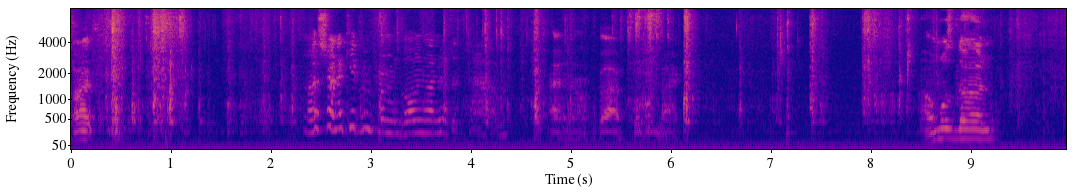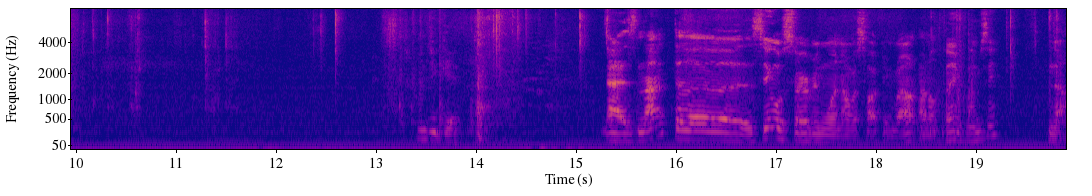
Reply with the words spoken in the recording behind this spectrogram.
Alright. I was trying to keep him from going under the tab. I know, but I pulled him back. Almost done. What'd you get? That is not the single serving one I was talking about, I don't think. Let me see. No.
